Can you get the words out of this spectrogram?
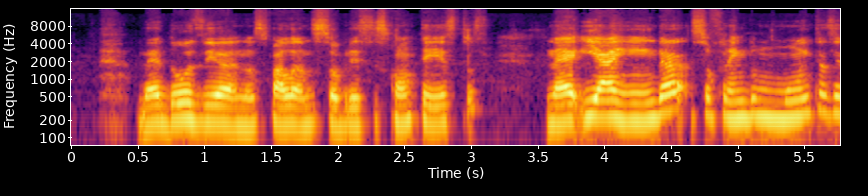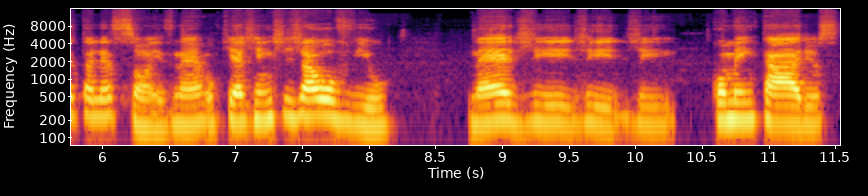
né? 12 anos falando sobre esses contextos né? E ainda sofrendo muitas retaliações, né? O que a gente já ouviu, né? De, de, de comentários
